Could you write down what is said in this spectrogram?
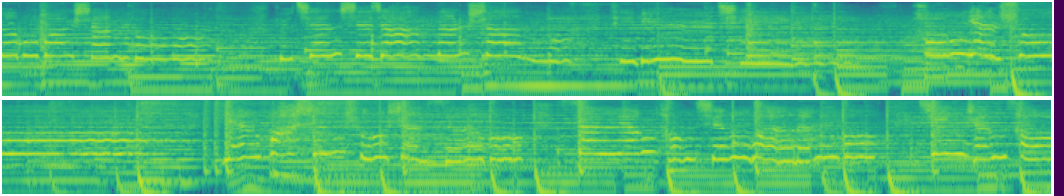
着目关山渡。欲笺写家南山暮，提笔欲起红颜书。烟花深处山色古，三两铜钱瓦难补。轻沾草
